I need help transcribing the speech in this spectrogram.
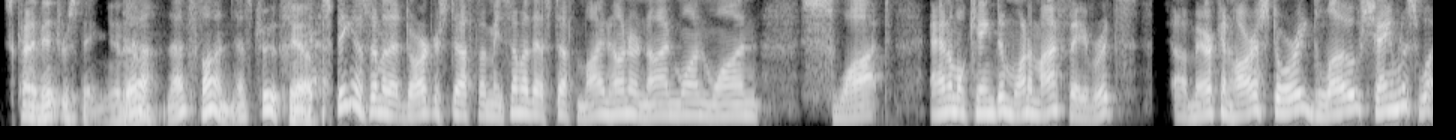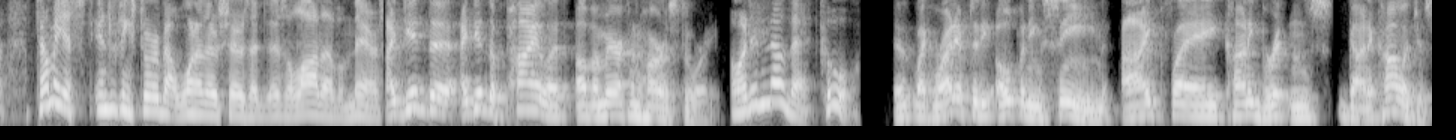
it's kind of interesting. You know. Yeah, that's fun. That's true. Yeah. Speaking of some of that darker stuff, I mean, some of that stuff, Mindhunter, 911, SWAT, Animal Kingdom, one of my favorites, American Horror Story, Glow, Shameless. What? Tell me an interesting story about one of those shows. There's a lot of them there. I did the I did the pilot of American Horror Story. Oh, I didn't know that. Cool. Uh, Like right after the opening scene, I play Connie Britton's gynecologist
